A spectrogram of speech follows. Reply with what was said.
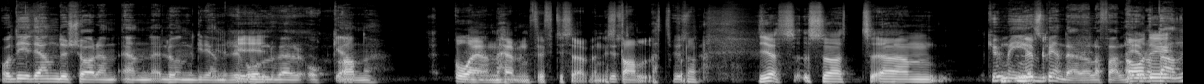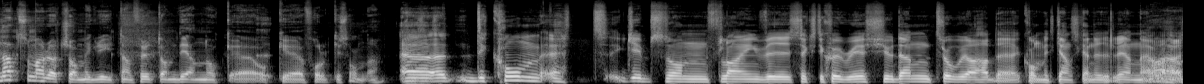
Och det är den du kör en, en Lundgren Revolver och Ja. en... Och en Heaven 57 i det, stallet. På just den. Yes, så att... ehm, Kul med Nu- ESPn där i alla fall. Ja, är det något det- annat som har rört sig om i grytan förutom den och, eh, och eh, Folkesson då? Eh, det kom ett Gibson Flying V67 reissue. Den tror jag hade kommit ganska nyligen när jag Ja, var här ja. Ja,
